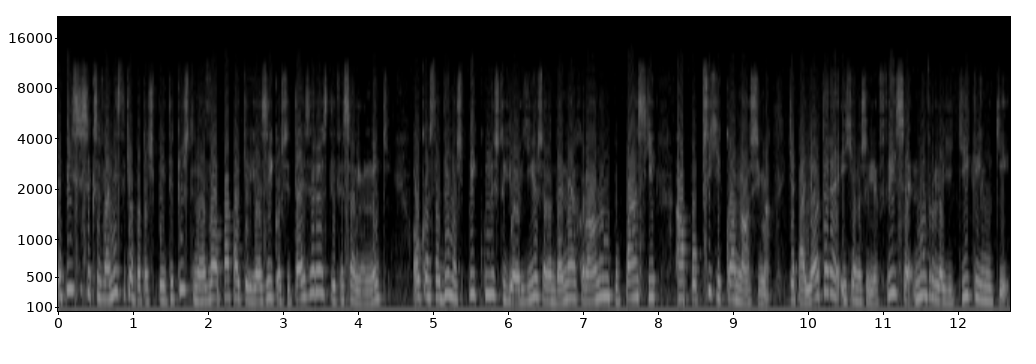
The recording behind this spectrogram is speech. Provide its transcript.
Επίσης εξαφανίστηκε από το σπίτι του στην οδό Πάπα Κυριαζή 24 στη Θεσσαλονίκη ο Κωνσταντίνος Πίκουλης του Γεωργίου 49 χρόνων που πάσχει από ψυχικό νόσημα και παλιότερα είχε νοσηλευθεί σε νευρολογική κλινική.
